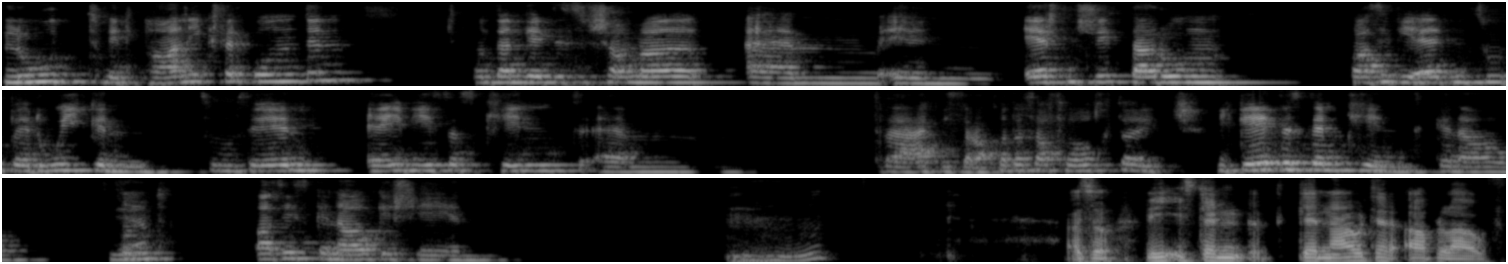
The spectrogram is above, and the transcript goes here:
Blut mit Panik verbunden. Und dann geht es schon mal ähm, im ersten Schritt darum, quasi die Eltern zu beruhigen, zum sehen, hey, wie ist das Kind ähm, trägt, wie sagt man das auf Hochdeutsch? Wie geht es dem Kind genau? Ja. Und was ist genau geschehen? Mhm. Also, wie ist denn genau der Ablauf?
